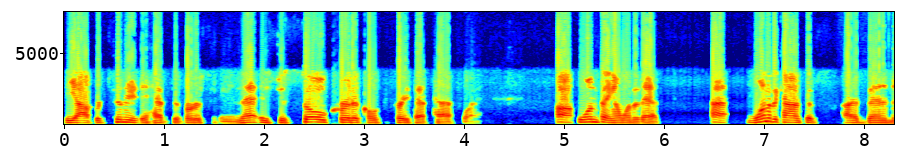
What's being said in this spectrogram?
the opportunity to have diversity, and that is just so critical to create that pathway. Uh, one thing I wanted to add: uh, one of the concepts I've been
